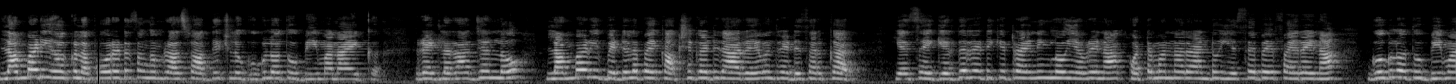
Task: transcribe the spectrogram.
లంబాడి హక్కుల పోరాట సంఘం రాష్ట్ర అధ్యక్షులు గుగులోతు భీమా నాయక్ రెడ్ల రాజ్యంలో లంబాడి బిడ్డలపై కక్షగట్టిన రేవంత్ రెడ్డి సర్కార్. ఎస్ఐ గిరిధర్ రెడ్డికి ట్రైనింగ్లో ఎవరైనా కొట్టమన్నారా అంటూ ఎస్ఐపై ఫైర్ అయిన గుగులోతు భీమా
